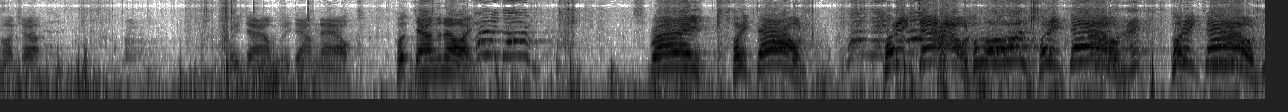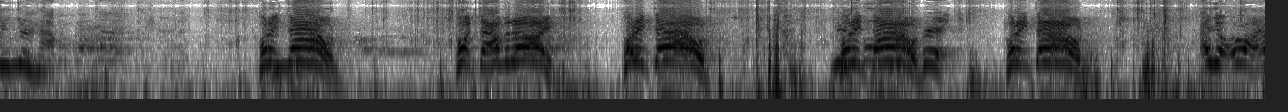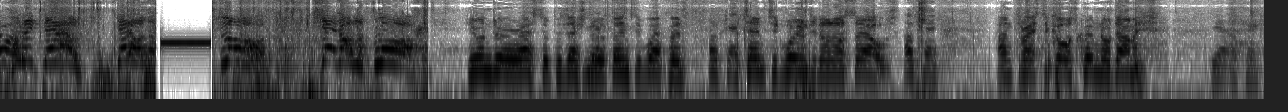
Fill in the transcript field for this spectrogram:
Right, chap. Put it down, put it down now. Put down the knife. Put it down! Spray! Put it down! Put it down! Come on! Put it down! Come on, eh? Put it down! You knew now. Put it down! Put down the knife! Put it down! Put it down! Put it down! Hey, all right, all right. Put it down! Get on the floor! Get on the floor! You're under arrest for possession Yeah. of offensive weapon, Okay. attempted wounding on ourselves, Okay. and threats to cause criminal damage. Yeah, okay.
